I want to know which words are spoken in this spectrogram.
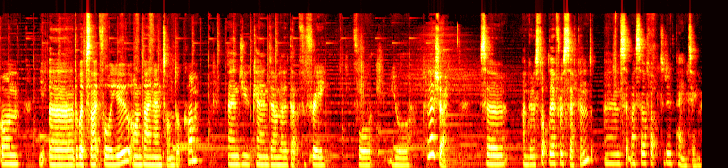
on uh, the website for you on dianeantone.com and you can download that for free for your pleasure. So I'm going to stop there for a second and set myself up to do the painting.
